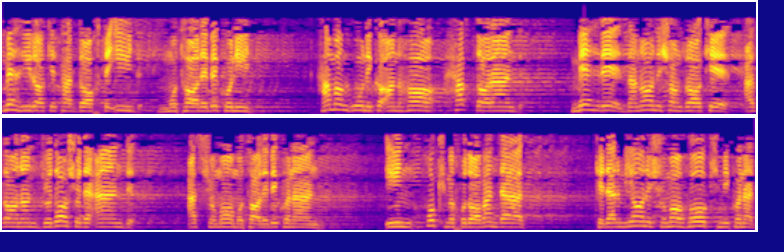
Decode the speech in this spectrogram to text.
مهری را که پرداخته اید مطالبه کنید. همان گونه که آنها حق دارند مهر زنانشان را که از آنان جدا شده اند از شما مطالبه کنند. این حکم خداوند است که در میان شما حکم می کند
